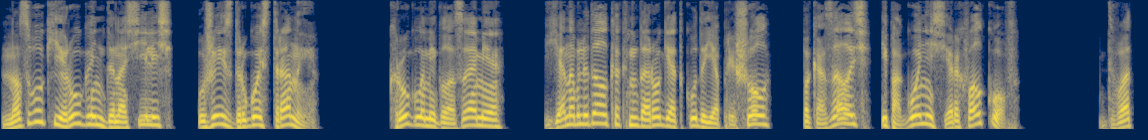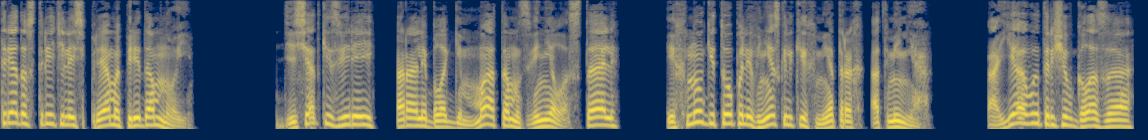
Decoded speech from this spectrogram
но звуки и ругань доносились уже из другой стороны. Круглыми глазами я наблюдал, как на дороге, откуда я пришел, показалась и погоня серых волков. Два отряда встретились прямо передо мной. Десятки зверей орали благим матом, звенела сталь, их ноги топали в нескольких метрах от меня. А я, вытаращив глаза,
